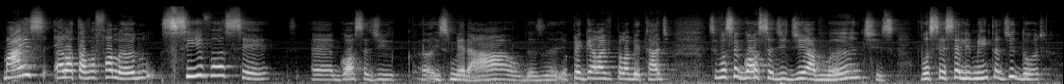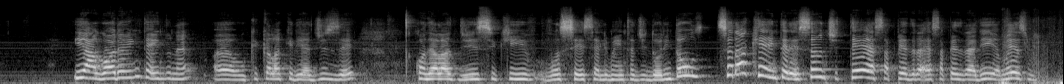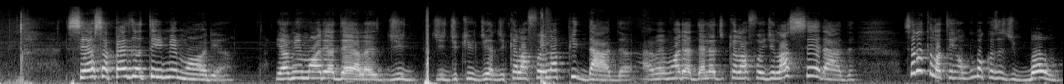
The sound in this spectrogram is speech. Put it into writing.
Mas ela estava falando, se você é, gosta de uh, esmeraldas, né? eu peguei a live pela metade. Se você gosta de diamantes, você se alimenta de dor. E agora eu entendo, né, é, o que, que ela queria dizer quando ela disse que você se alimenta de dor. Então, será que é interessante ter essa pedra, essa pedraria mesmo? Se essa pedra tem memória, e a memória dela é de, de, de, que, de, de que ela foi lapidada, a memória dela é de que ela foi dilacerada. Será que ela tem alguma coisa de bom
